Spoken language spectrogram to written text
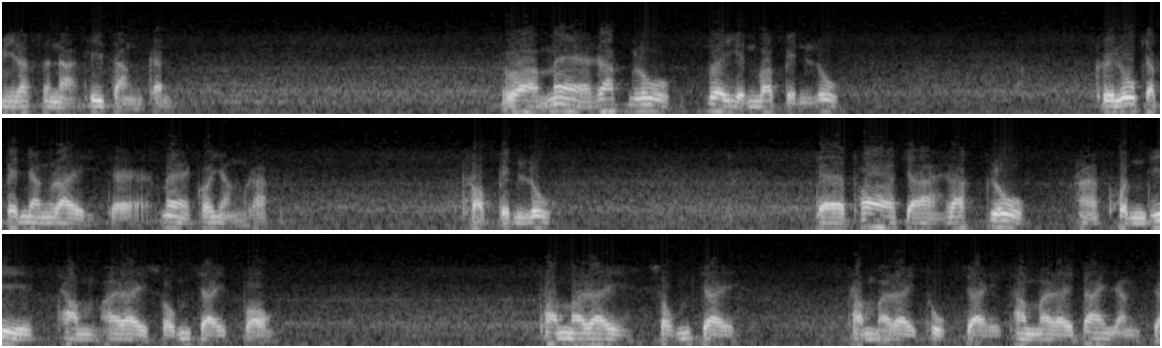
มีลักษณะที่ต่างกัน ว่าแม่รักลูกด้วยเห็นว่าเป็นลูก คือลูกจะเป็นอย่างไร แต่แม่ก็ยังรัก เพราะเป็นลูก แต่พ่อจะรักลูกคนที่ทำอะไรสมใจปองทำอะไรสมใจทำอะไรถูกใจทำอะไรได้อย่างใจ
